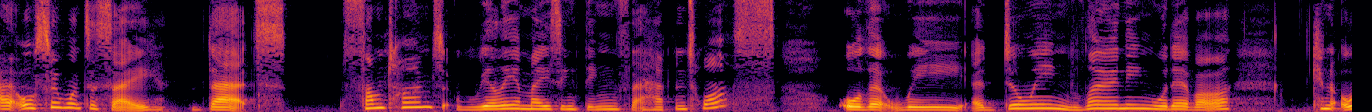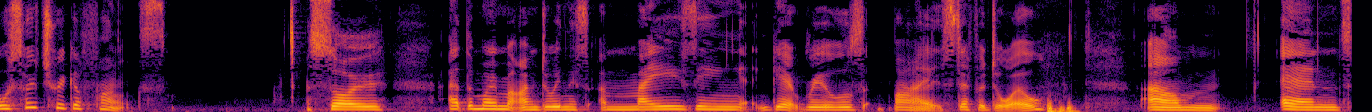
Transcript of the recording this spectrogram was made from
I also want to say that sometimes really amazing things that happen to us or that we are doing, learning, whatever, can also trigger funks. So at the moment, I'm doing this amazing Get Reels by Stepha Doyle. Um, and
